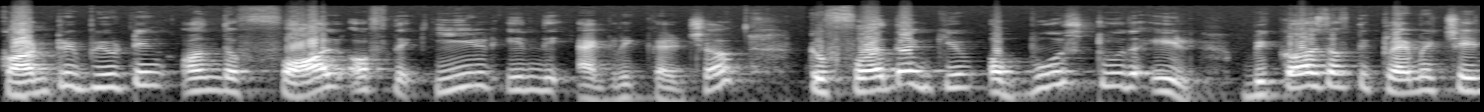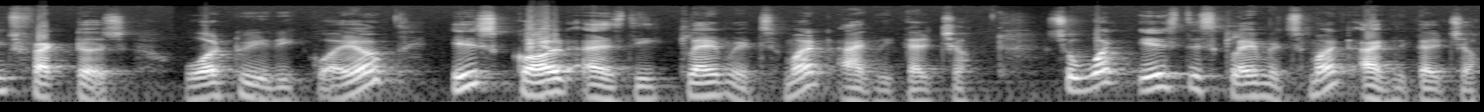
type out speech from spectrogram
contributing on the fall of the yield in the agriculture to further give a boost to the yield because of the climate change factors what we require is called as the climate smart agriculture. So what is this climate smart agriculture?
